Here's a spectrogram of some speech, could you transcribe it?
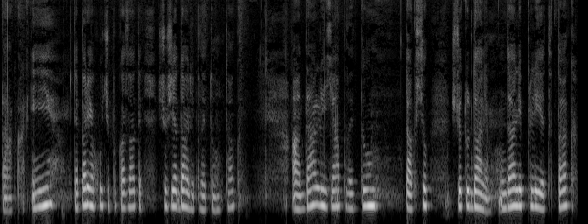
Так, і тепер я хочу показати, що ж я далі плету, так? А далі я плету. Так, що, що тут далі? Далі плід, так?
